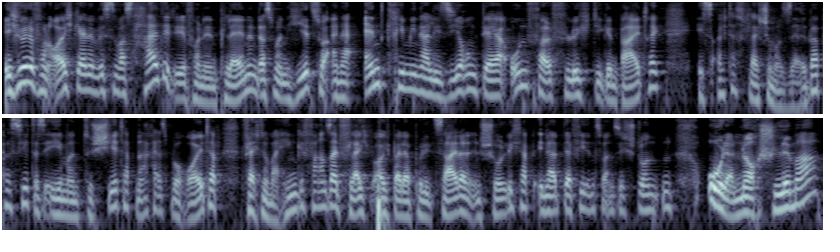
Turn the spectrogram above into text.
Ich würde von euch gerne wissen, was haltet ihr von den Plänen, dass man hier zu einer Entkriminalisierung der Unfallflüchtigen beiträgt? Ist euch das vielleicht schon mal selber passiert, dass ihr jemanden touchiert habt, nachher es bereut habt, vielleicht nochmal hingefahren seid, vielleicht euch bei der Polizei dann entschuldigt habt innerhalb der 24 Stunden? Oder noch schlimmer,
